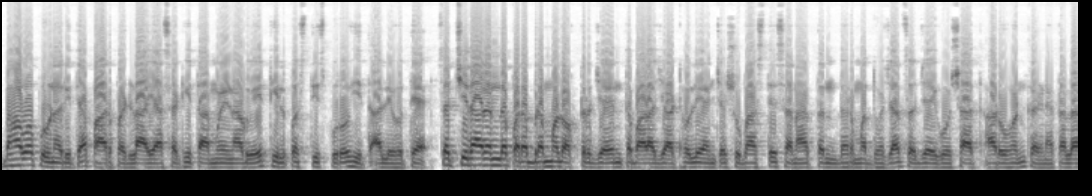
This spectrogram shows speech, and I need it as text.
भावपूर्णरित्या पार पडला. यासाठी तामिळनाडू येथील पस्तीस पुरोहित आले होते. सच्चिदानंद परब्रह्म डॉक्टर जयंत बाळाजी आठवले यांच्या शुभास्ते सनातन धर्मध्वजाचं जयघोषात आरोहण करण्यात आलं.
